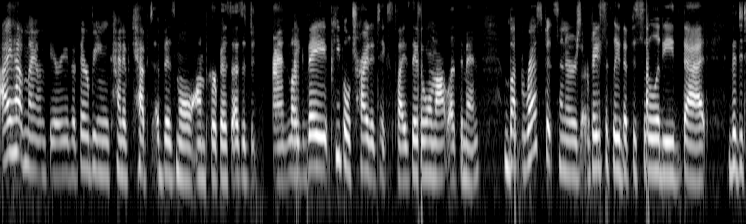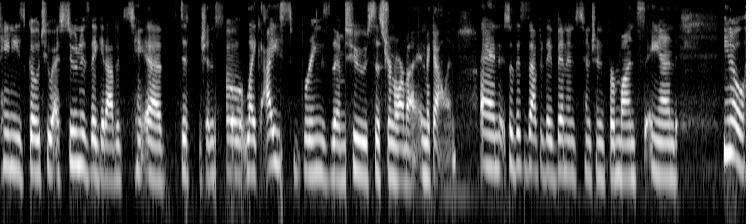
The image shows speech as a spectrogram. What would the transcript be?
I have my own theory that they're being kind of kept abysmal on purpose as a deterrent. Like they, people try to take supplies, they will not let them in. But the respite centers are basically the facility that the detainees go to as soon as they get out of uh, detention. So, like ICE brings them to Sister Norma in McAllen, and so this is after they've been in detention for months and you know,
